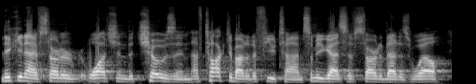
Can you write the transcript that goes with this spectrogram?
Nikki and I have started watching The Chosen. I've talked about it a few times. Some of you guys have started that as well.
